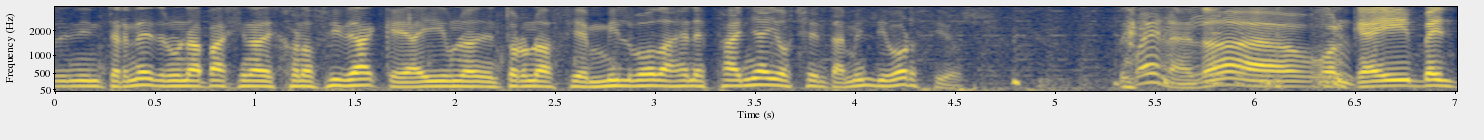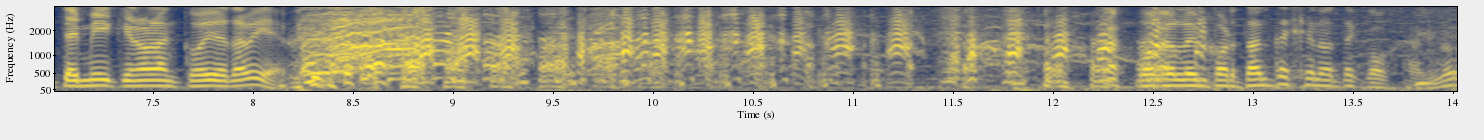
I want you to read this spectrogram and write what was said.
en internet, en una página desconocida, que hay una- en torno a 100.000 bodas en España y 80.000 divorcios. Bueno, eso, porque hay 20.000 que no lo han cogido todavía. Porque lo importante es que no te cojan, ¿no?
